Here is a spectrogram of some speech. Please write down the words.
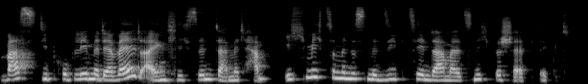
was die Probleme der Welt eigentlich sind, damit habe ich mich zumindest mit 17 damals nicht beschäftigt.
